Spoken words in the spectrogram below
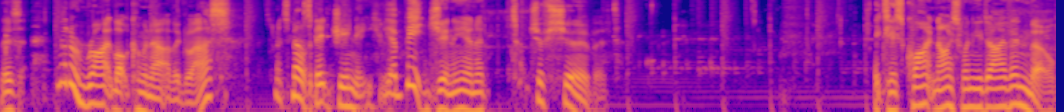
There's not a right lot coming out of the glass. It smells a bit ginny. Yeah, a bit ginny and a touch of sherbet. It is quite nice when you dive in, though.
